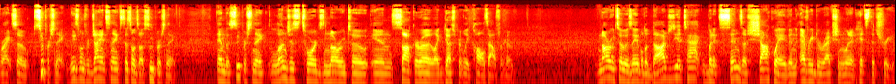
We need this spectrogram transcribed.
Right? So super snake. These ones were giant snakes, this one's a super snake. And the super snake lunges towards Naruto and Sakura like desperately calls out for him. Naruto is able to dodge the attack, but it sends a shockwave in every direction when it hits the tree.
